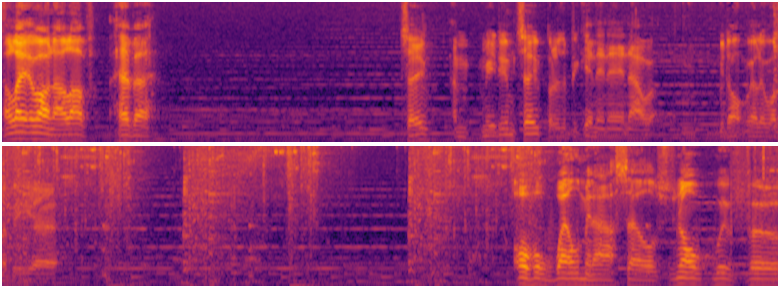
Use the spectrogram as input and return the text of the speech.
Now later on, I'll have heavy two and medium two, but at the beginning here now, we don't really want to be uh, overwhelming ourselves, you know, with uh,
